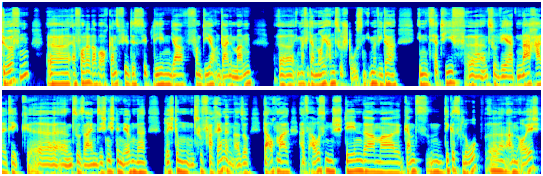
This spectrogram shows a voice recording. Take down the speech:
dürfen, äh, erfordert aber auch ganz viel Disziplin ja von dir und deinem Mann, äh, immer wieder neu anzustoßen, immer wieder initiativ äh, zu werden, nachhaltig äh, zu sein, sich nicht in irgendeine Richtung zu verrennen. Also da auch mal als Außenstehender mal ganz ein dickes Lob äh, an euch,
